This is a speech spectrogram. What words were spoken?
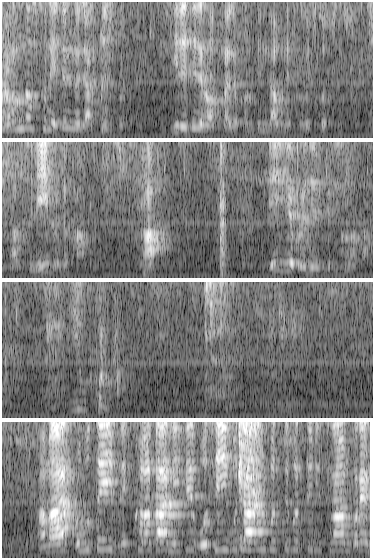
চরণ দর্শনের জন্য যাচ্ছি। ধীরে ধীরে রথটা যখন বৃন্দাবনে প্রবেশ করছি, ভাবছেন, এই ব্রজ ভাব। এই যে ব্রজের বৃক্ষলতা, কি উৎকণ্ঠা। আমার প্রভুতে এই বৃক্ষলতা নিচে বসেই উচ্চারণ করতে করতে বিশ্রাম করেন।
